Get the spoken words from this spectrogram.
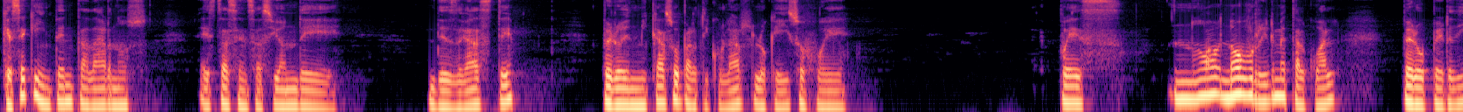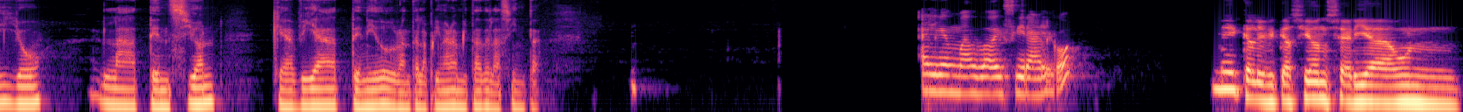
que sé que intenta darnos esta sensación de desgaste, pero en mi caso particular lo que hizo fue pues no, no aburrirme tal cual, pero perdí yo la tensión que había tenido durante la primera mitad de la cinta. ¿Alguien más va a decir algo? Mi calificación sería un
